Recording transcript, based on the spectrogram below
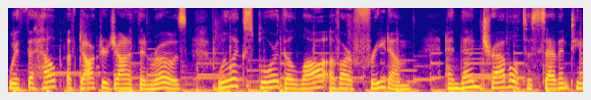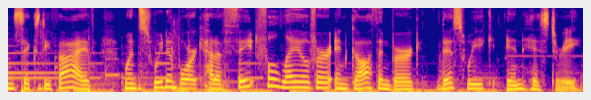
With the help of Dr. Jonathan Rose, we'll explore the law of our freedom and then travel to 1765 when Swedenborg had a fateful layover in Gothenburg this week in history.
